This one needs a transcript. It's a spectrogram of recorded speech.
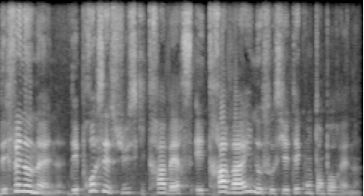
des phénomènes, des processus qui traversent et travaillent nos sociétés contemporaines.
